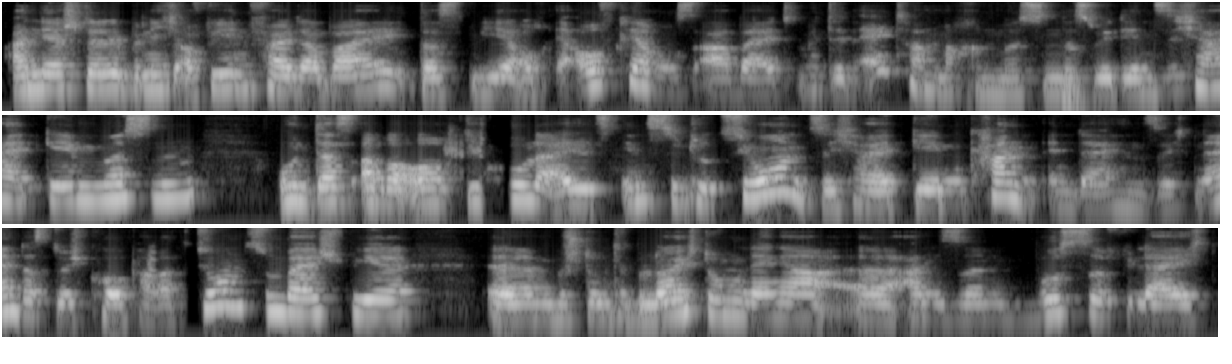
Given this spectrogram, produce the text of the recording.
an der Stelle bin ich auf jeden Fall dabei, dass wir auch Aufklärungsarbeit mit den Eltern machen müssen, dass wir denen Sicherheit geben müssen, und dass aber auch die Schule als Institution Sicherheit geben kann in der Hinsicht, ne? dass durch Kooperation zum Beispiel äh, bestimmte Beleuchtungen länger äh, an sind, Busse vielleicht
